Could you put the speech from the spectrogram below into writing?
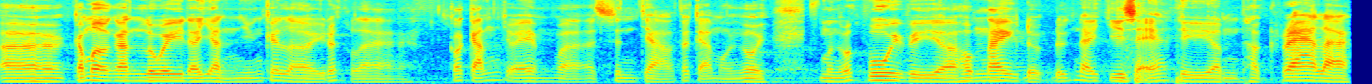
À, cảm ơn anh Louis đã dành những cái lời rất là có cánh cho em và xin chào tất cả mọi người. Mình rất vui vì hôm nay được đứng đây chia sẻ. Thì thật ra là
